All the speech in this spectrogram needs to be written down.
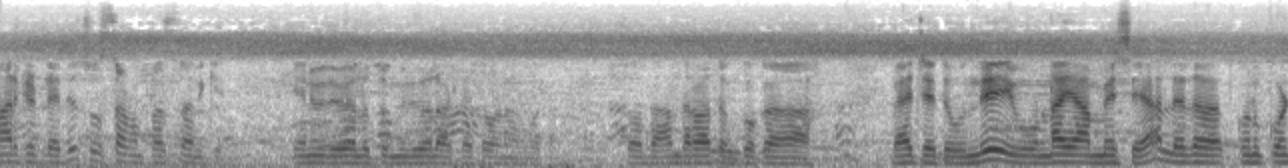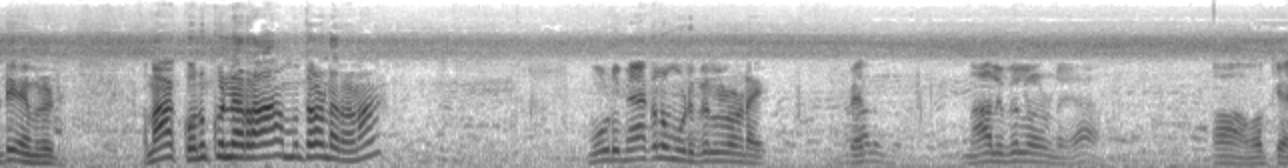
మార్కెట్లో అయితే చూస్తాం ప్రస్తుతానికి. ఎనిమిది వేలు తొమ్మిది వేలు అట్లయితే ఉన్నాయన్నమాట సో దాని తర్వాత ఇంకొక బ్యాచ్ అయితే ఉంది. ఇవి ఉన్నాయా అమ్మేసాయా లేదా కొనుక్కుంటే ఏం రేటు అన్నా కొనుక్కున్నారా అమ్ముతుండారా మూడు మేకలు మూడు పిల్లలు ఉన్నాయి. నాలుగు. పిల్లలు ఉన్నాయా? ఓకే.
